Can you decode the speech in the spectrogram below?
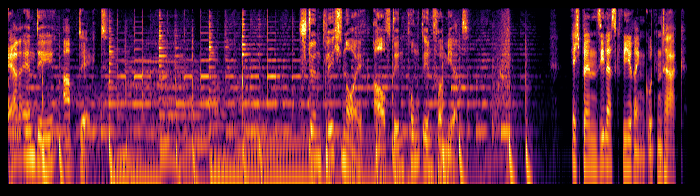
RND Update. Stündlich neu. Auf den Punkt informiert. Ich bin Silas Quiring. Guten Tag.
